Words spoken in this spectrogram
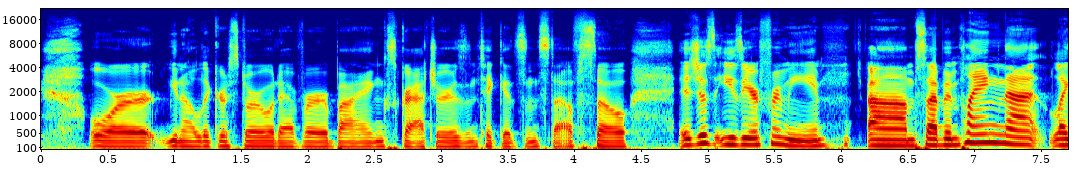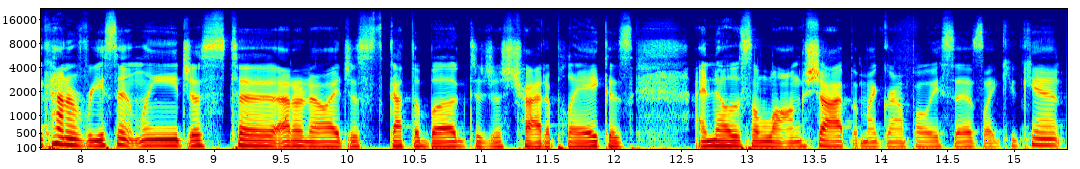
or you know liquor store or whatever buying scratchers and tickets and stuff. So it's just easier for me. Um, so I've been playing that like kind of recently, just to I don't know. I just got the bug to just try to play because I know it's a long shot, but my grandpa always says like you can't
